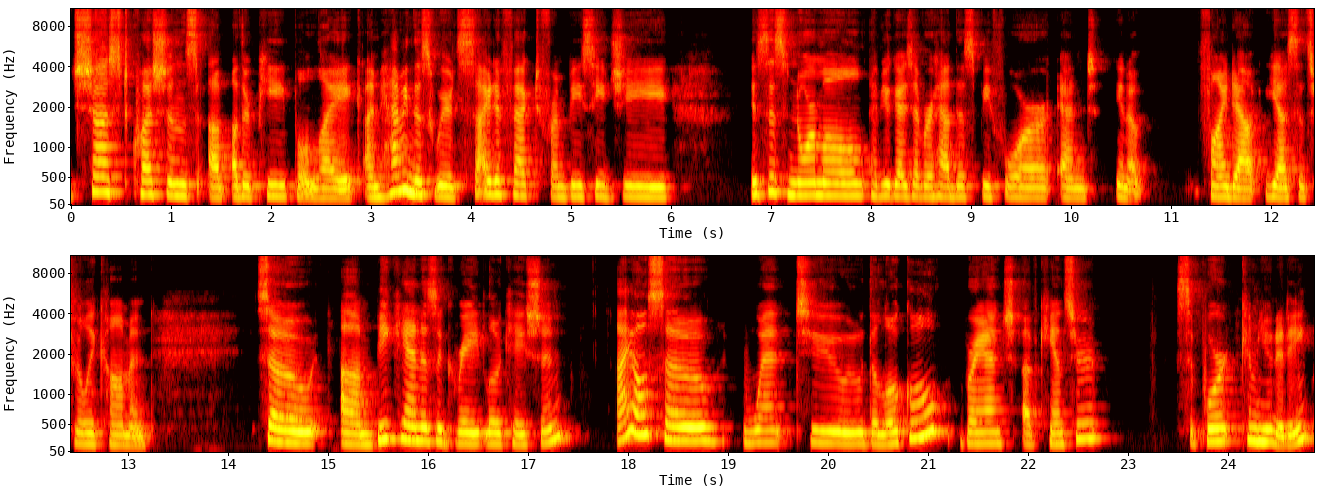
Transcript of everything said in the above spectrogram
just questions of other people like, I'm having this weird side effect from BCG. Is this normal? Have you guys ever had this before? And, you know, find out, yes, it's really common. So, um, BCAN is a great location. I also went to the local branch of Cancer Support Community,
